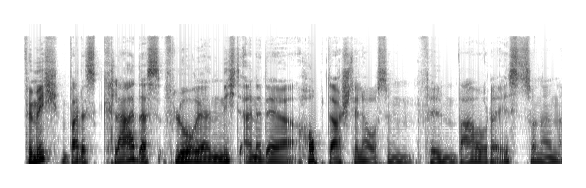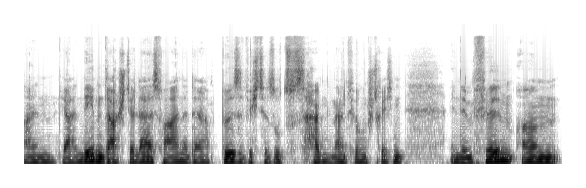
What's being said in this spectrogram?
Für mich war das klar, dass Florian nicht einer der Hauptdarsteller aus dem Film war oder ist, sondern ein ja, Nebendarsteller. Es war einer der Bösewichte sozusagen, in Anführungsstrichen, in dem Film. Ähm,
